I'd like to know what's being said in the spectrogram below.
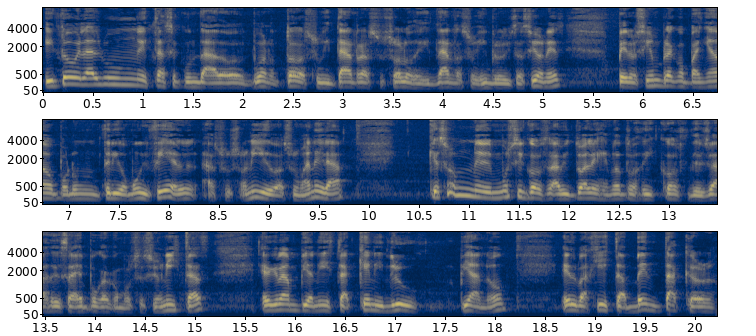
y todo el álbum está secundado, bueno, toda su guitarra, sus solos de guitarra, sus improvisaciones, pero siempre acompañado por un trío muy fiel a su sonido, a su manera, que son eh, músicos habituales en otros discos de jazz de esa época como sesionistas, el gran pianista Kenny Drew, piano, el bajista Ben Tucker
